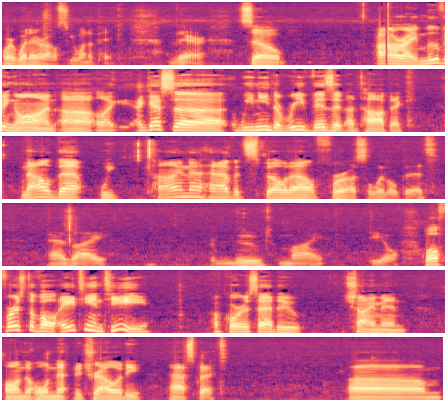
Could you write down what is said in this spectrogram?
or whatever else you want to pick there. So all right, moving on. Uh, like I guess uh, we need to revisit a topic now that we kind of have it spelled out for us a little bit. As I removed my deal. Well, first of all, AT and T, of course, had to chime in on the whole net neutrality aspect. Um,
